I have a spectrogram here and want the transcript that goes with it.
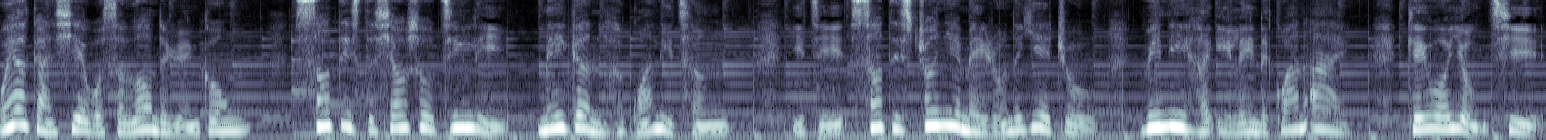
我要感谢我 salon 的员工，Sodis 的销售经理 Megan 和管理层，以及 Sodis 专业美容的业主 Vinny 和 Elaine 的关爱，给我勇气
